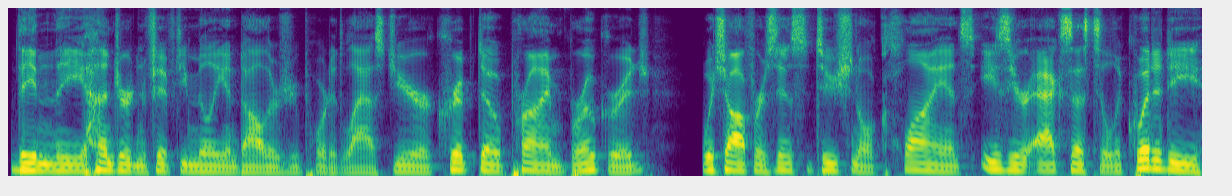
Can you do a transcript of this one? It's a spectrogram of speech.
than the $150 million reported last year. Crypto Prime Brokerage which offers institutional clients easier access to liquidity,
